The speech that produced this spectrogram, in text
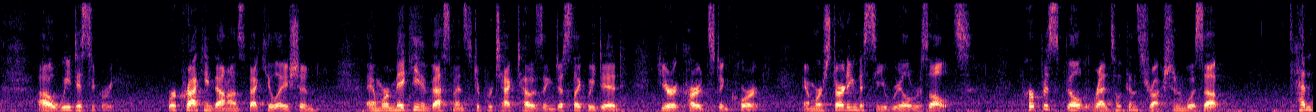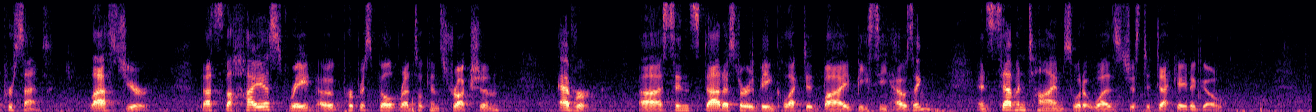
we disagree. We're cracking down on speculation and we're making investments to protect housing just like we did here at Cardston Court. And we're starting to see real results. Purpose-built rental construction was up 10% last year. That's the highest rate of purpose-built rental construction ever uh, since data started being collected by BC Housing, and seven times what it was just a decade ago.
